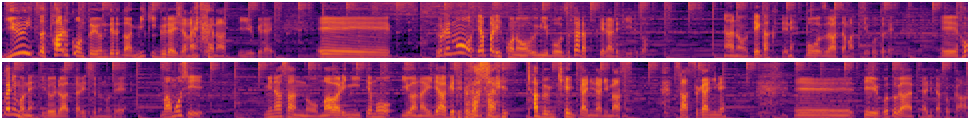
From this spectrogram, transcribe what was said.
唯一ファルコンと呼んでるのはミキぐらいじゃないかなっていうぐらい、えー、それもやっぱりこの海坊主から付けられていると。あのでかくてね坊主頭っていうことで、えー他にもねいろいろあったりするので、まあ、もし皆さんの周りにいても言わないであげてください。多分喧嘩になります。さすがにね、えーっていうことがあったりだとか。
